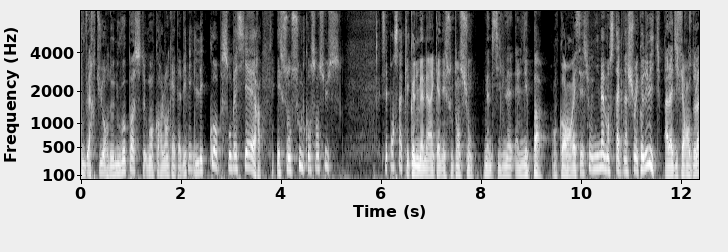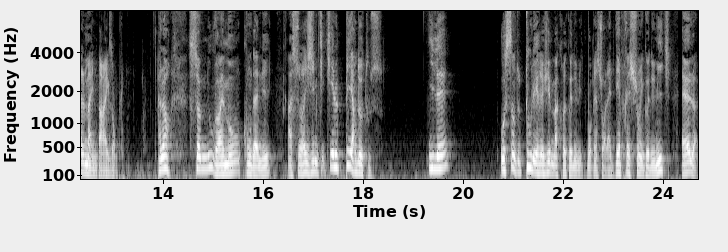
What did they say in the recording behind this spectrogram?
ouvertures de nouveaux postes ou encore l'enquête ADP, les courbes sont baissières et sont sous le consensus. C'est pour ça que l'économie américaine est sous tension, même si elle n'est pas encore en récession, ni même en stagnation économique, à la différence de l'Allemagne par exemple. Alors, sommes-nous vraiment condamnés à ce régime qui est le pire de tous? Il est au sein de tous les régimes macroéconomiques. Bon, bien sûr, la dépression économique, elle,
